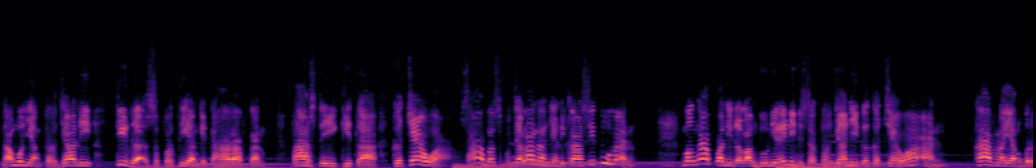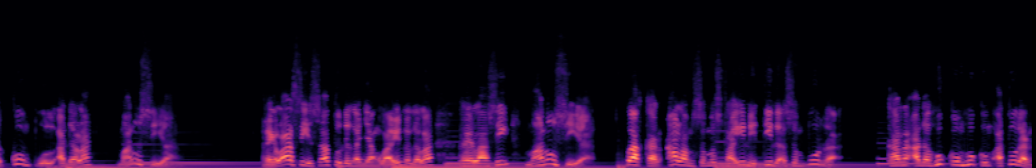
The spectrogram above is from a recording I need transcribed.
namun yang terjadi tidak seperti yang kita harapkan, pasti kita kecewa. Sahabat seperjalanan yang dikasih Tuhan, mengapa di dalam dunia ini bisa terjadi kekecewaan? Karena yang berkumpul adalah manusia. Relasi satu dengan yang lain adalah relasi manusia. Bahkan alam semesta ini tidak sempurna karena ada hukum-hukum aturan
